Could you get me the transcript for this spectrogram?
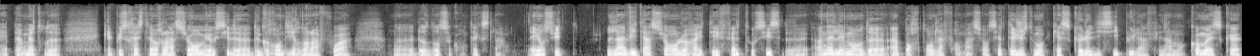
et permettre qu'elles puissent rester en relation, mais aussi de, grandir dans la foi dans, dans ce contexte-là. Et ensuite, l'invitation leur a été faite aussi. C'est un élément de, important de la formation. C'était justement qu'est-ce que le discipulat finalement? Comment est-ce que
